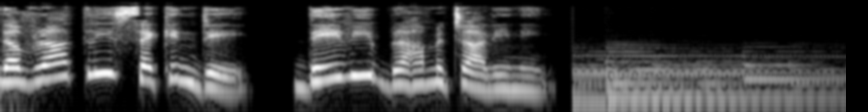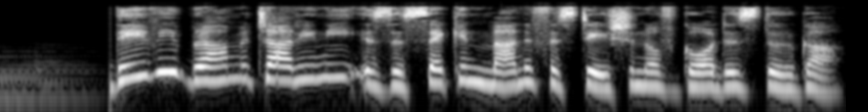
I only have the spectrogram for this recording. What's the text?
Navratri second day, Devi Brahmacharini. Devi Brahmacharini is the second manifestation of goddess Durga,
